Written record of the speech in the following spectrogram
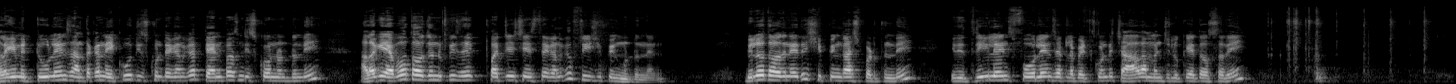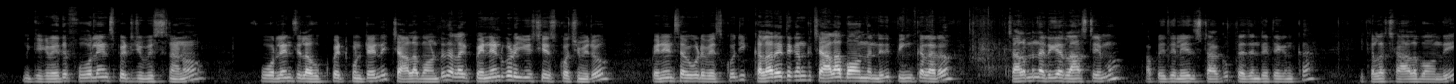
అలాగే మీరు టూ లైన్స్ అంతకన్నా ఎక్కువ తీసుకుంటే కనుక టెన్ పర్సెంట్ డిస్కౌంట్ ఉంటుంది. అలాగే అబౌవ్ థౌజండ్ రూపీస్ పర్చేస్ చేస్తే కనుక ఫ్రీ షిప్పింగ్ ఉంటుందండి. బిలో థౌజండ్ అయితే షిప్పింగ్ కాస్ట్ పడుతుంది. ఇది త్రీ లైన్స్ ఫోర్ లైన్స్ అట్లా పెట్టుకుంటే చాలా మంచి లుక్ అయితే వస్తుంది. మీకు ఇక్కడైతే ఫోర్ లైన్స్ పెట్టి చూపిస్తున్నాను. ఫోర్ లైన్స్ ఇలా హుక్ పెట్టుకుంటే అండి చాలా బాగుంటుంది. అలాగే పెండెంట్ కూడా యూజ్ చేసుకోవచ్చు మీరు. పెండెంట్స్ అవి కూడా వేసుకోవచ్చు. ఈ కలర్ అయితే కనుక చాలా బాగుందండి ఇది పింక్ కలర్ చాలామంది అడిగారు లాస్ట్ టైము అప్పుడైతే లేదు స్టాకు ప్రజెంట్ అయితే కనుక ఈ కలర్ చాలా బాగుంది.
